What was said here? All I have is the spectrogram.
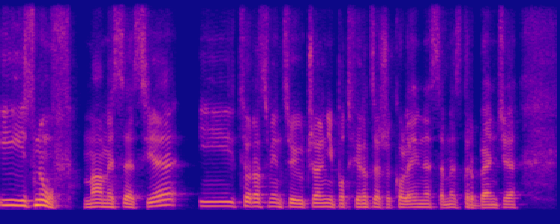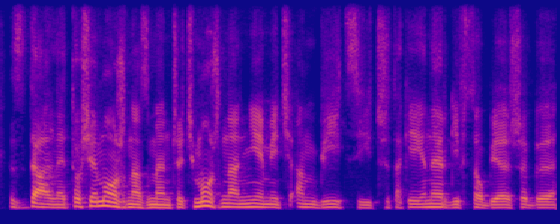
I znów mamy sesję i coraz więcej uczelni potwierdza, że kolejny semestr będzie zdalny. To się można zmęczyć, można nie mieć ambicji czy takiej energii w sobie, żeby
